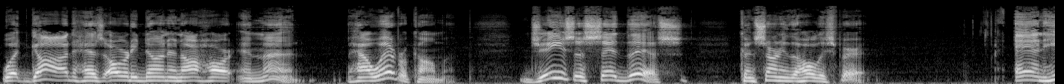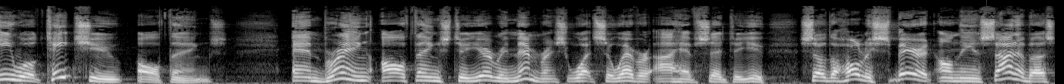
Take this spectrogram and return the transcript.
what God has already done in our heart and mind. However, comma, Jesus said this concerning the Holy Spirit and he will teach you all things and bring all things to your remembrance whatsoever I have said to you. So the Holy Spirit on the inside of us,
